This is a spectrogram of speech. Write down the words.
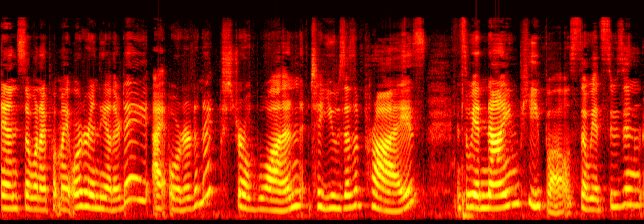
And so when I put my order in the other day, I ordered an extra one to use as a prize. And so we had nine people. So we had Susan,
